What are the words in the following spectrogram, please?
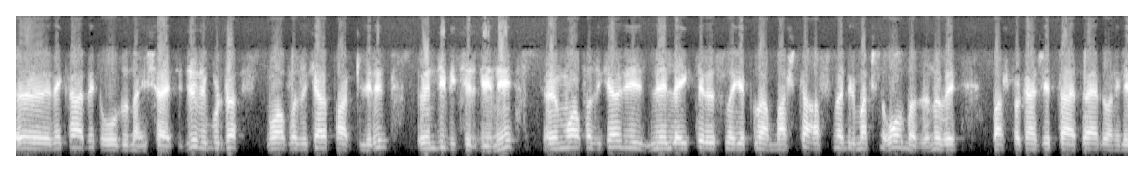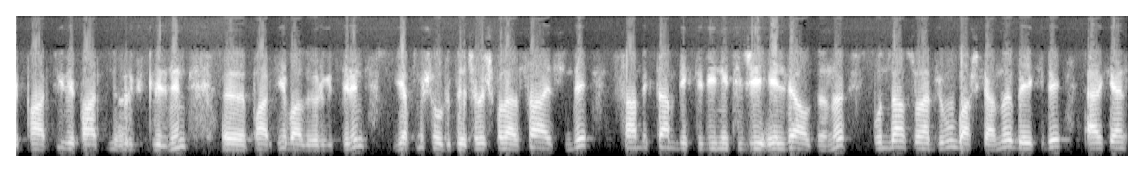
e, rekabet olduğuna işaret ediyor ve burada muhafazakar partilerin önde bitirdiğini, e, muhafazakar ve laikler arasında yapılan maçta aslında bir maçın olmadığını ve Başbakan Recep Tayyip Erdoğan ile parti ve partinin örgütlerinin, e, partiye bağlı örgütlerin yapmış oldukları çalışmalar sayesinde sandıktan beklediği neticeyi elde aldığını, bundan sonra Cumhurbaşkanlığı belki de erken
